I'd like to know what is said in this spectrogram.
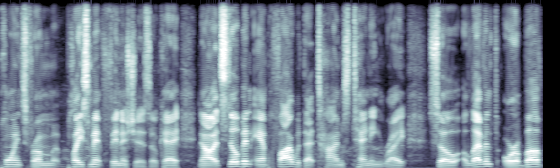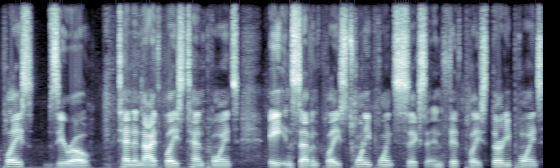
points from placement finishes, okay? Now, it's still been amplified with that times 10ing, right? So 11th or above place, 0. 10 and 9th place, 10 points. 8 and 7th place, 20 points. 6th and 5th place, 30 points.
